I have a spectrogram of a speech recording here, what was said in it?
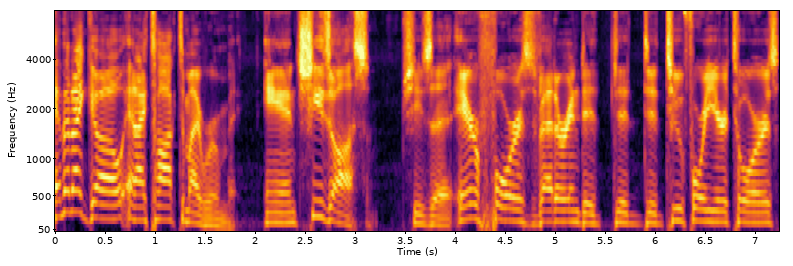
And then I go and I talk to my roommate, and she's awesome. She's a Air Force veteran. Did did did two four year tours.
